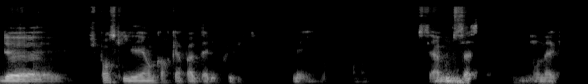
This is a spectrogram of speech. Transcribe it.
De, je pense qu'il est encore capable d'aller plus vite. Mais ça, ça c'est mon avis.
